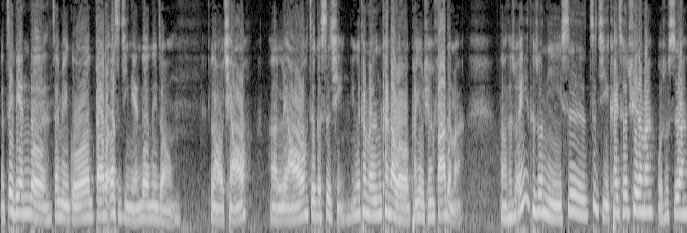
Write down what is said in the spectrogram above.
呃这边的在美国待了二十几年的那种老乔。呃，聊这个事情，因为他们看到我朋友圈发的嘛，然后他说：“哎，他说你是自己开车去的吗？”我说：“是啊。”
